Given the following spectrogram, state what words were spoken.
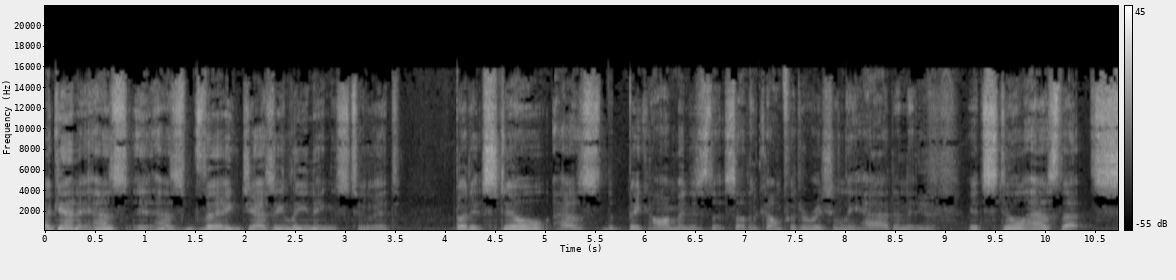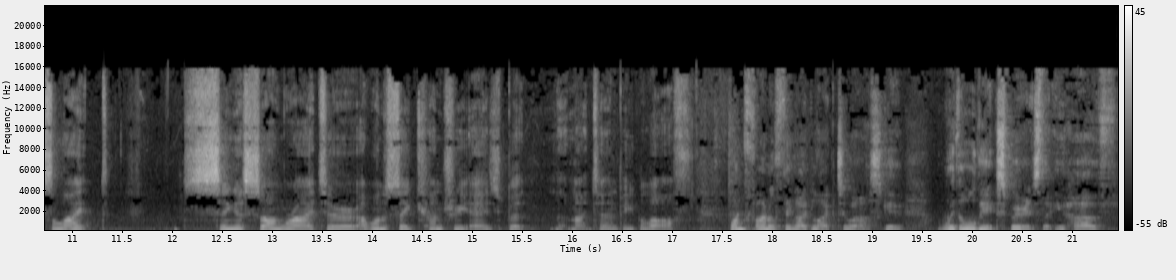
Again, it has it has vague jazzy leanings to it, but it still has the big harmonies that Southern Comfort originally had, and it yeah. it still has that slight singer songwriter. I want to say country edge, but that might turn people off. One final thing I'd like to ask you: with all the experience that you have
